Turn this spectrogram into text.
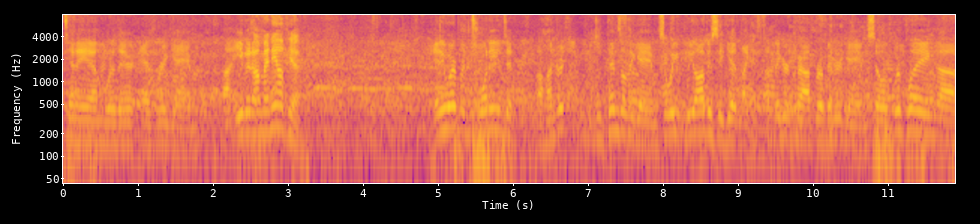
10 a.m. We're there every game. Uh, even How many of you? Anywhere from 20 to 100. It depends on the game. So we, we obviously get like a bigger crowd for a bigger game. So if we're playing uh,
